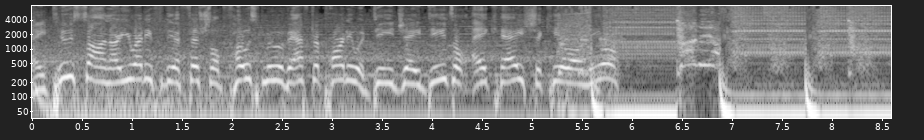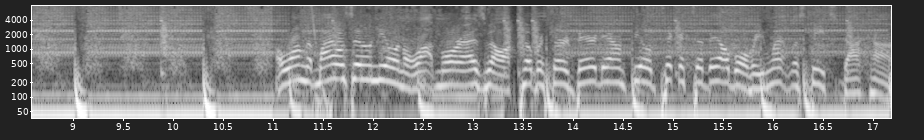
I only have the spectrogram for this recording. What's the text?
Hey Tucson, are you ready for the official post move after party with DJ Diesel, aka Shaquille O'Neal? Along with Myles O'Neal and a lot more as well. October 3rd, Bear Down Field. Tickets available. RelentlessBeats.com.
